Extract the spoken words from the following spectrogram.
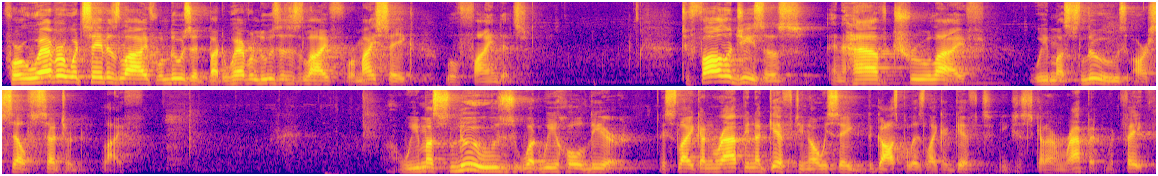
For whoever would save his life will lose it, but whoever loses his life for my sake will find it. To follow Jesus and have true life, we must lose our self centered life we must lose what we hold dear. It's like unwrapping a gift. You know, we say the gospel is like a gift. You just got to unwrap it with faith.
